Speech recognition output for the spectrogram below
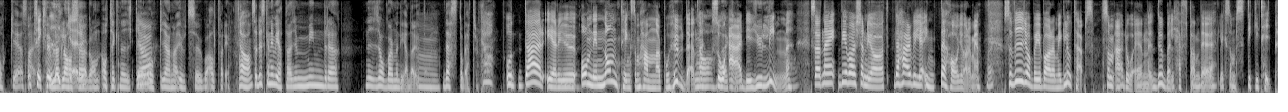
och, eh, och fula glasögon och tekniker ja. och gärna utsug och allt vad det är. Ja. Så det ska ni veta, ju mindre ni jobbar med det där ute, mm. desto bättre. Och där är det ju, om det är någonting som hamnar på huden ja, så verkligen. är det ju lim. Ja. Så att nej, det var, kände jag att det här vill jag inte ha att göra med. Nej. Så vi jobbar ju bara med glue tabs som är då en dubbelhäftande liksom sticky tape.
